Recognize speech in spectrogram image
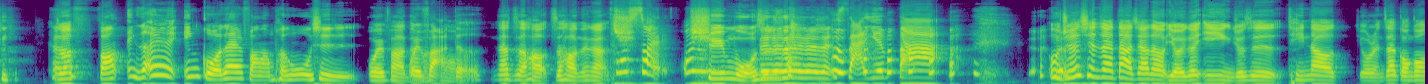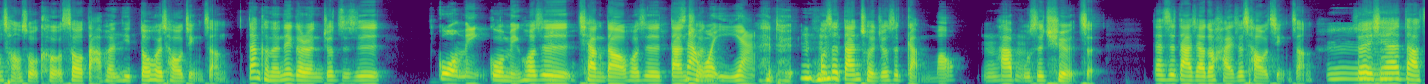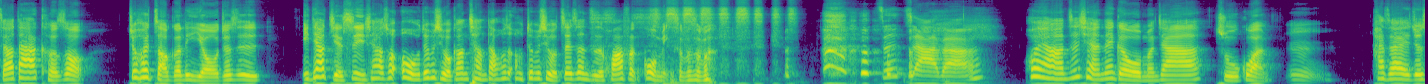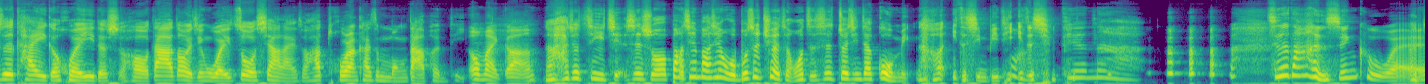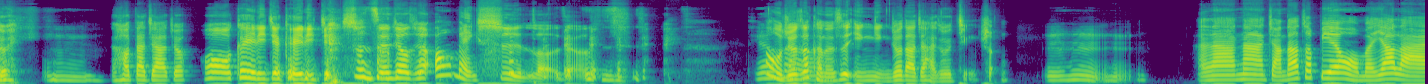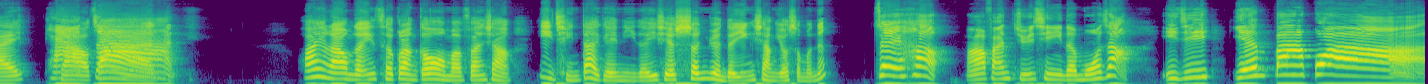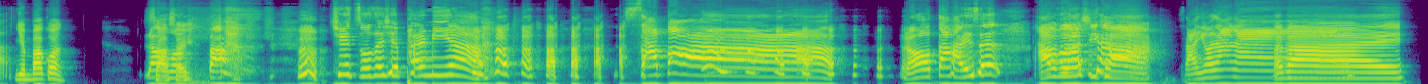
可能防，欸你知道，因为英国在防狼喷雾是违法的，违法的哦那只好只好那个帅，驱魔，是不是？对 对对对，撒盐巴。我觉得现在大家的有一个阴影，就是听到有人在公共场所咳嗽、打喷嚏，都会超紧张。但可能那个人就只是过敏，过敏，或是呛到，或是单纯像我一样，对，或是单纯就是感冒，嗯他不是确诊，但是大家都还是超紧张。嗯所以现在大只要大家咳嗽，就会找个理由，就是一定要解释一下，说哦，对不起，我刚呛到，或者哦，对不起，我这阵子花粉过敏，什么什么。真假的啊？会啊，之前那个我们家主管，嗯，他在就是开一个会议的时候，大家都已经围坐下来的时候，他突然开始猛打喷嚏，Oh my god！然后他就自己解释说：“抱歉，抱歉，我不是确诊，我只是最近在过敏，然后一直擤鼻涕，一直擤鼻涕。天哪！其实他很辛苦哎、哎”对，嗯，然后大家就哦，可以理解，可以理解。瞬间就觉得哦没事了这样子。那我觉得这可能，是阴影，就大家还是会紧张。嗯哼嗯哼，好啦，那讲到这边，我们要来挑战。欢迎来我们的 Instagram 跟我们分享疫情带给你的一些深远的影响有什么呢？最后麻烦举起你的魔杖以及盐八卦，盐巴罐，让我们？把 去做这些拍咪啊，撒吧，然后大喊一声阿布拉西卡，撒尤娜啦，拜拜。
